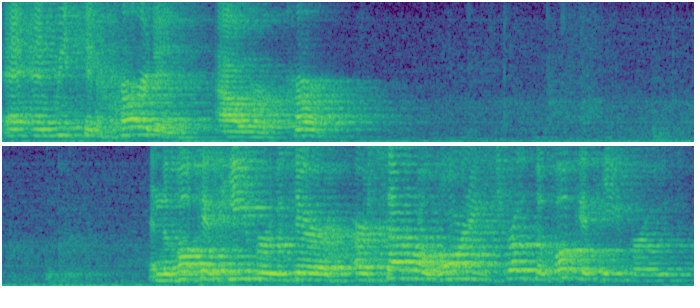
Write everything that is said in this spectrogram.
and, and we can harden our heart. In the book of Hebrews, there are several warnings throughout the book of Hebrews.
